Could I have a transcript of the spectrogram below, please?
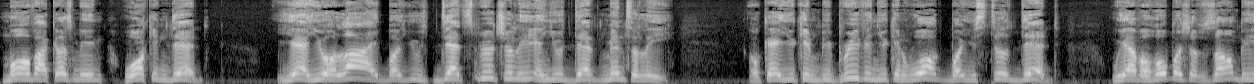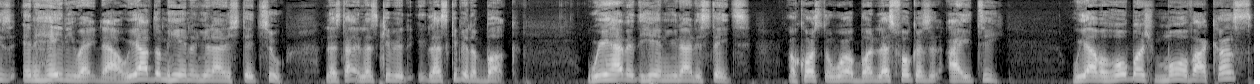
more of our vacances mean walking dead. Yeah, you're alive, but you're dead spiritually and you're dead mentally. Okay, you can be breathing, you can walk, but you're still dead. We have a whole bunch of zombies in Haiti right now. We have them here in the United States too. Let's not, let's keep it let's keep it a buck. We have it here in the United States, across the world, but let's focus on Haiti. We have a whole bunch more vacances.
